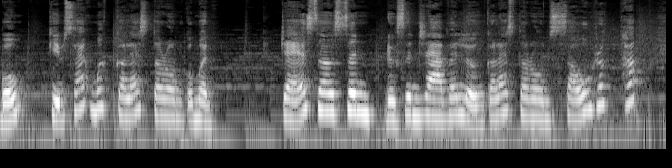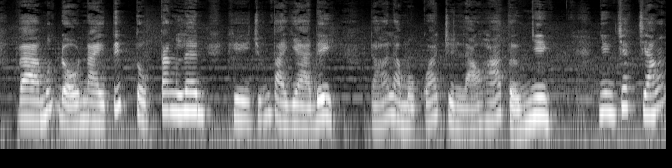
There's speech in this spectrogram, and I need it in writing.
4. Kiểm soát mức cholesterol của mình. Trẻ sơ sinh được sinh ra với lượng cholesterol xấu rất thấp và mức độ này tiếp tục tăng lên khi chúng ta già đi. Đó là một quá trình lão hóa tự nhiên. Nhưng chắc chắn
